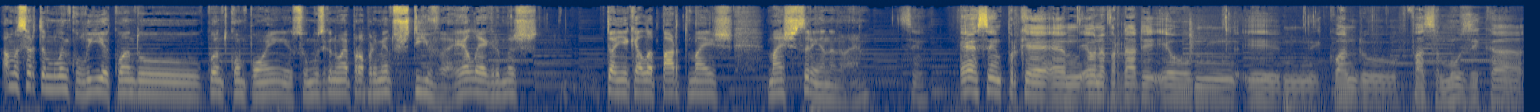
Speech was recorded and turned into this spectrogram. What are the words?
Há uma certa melancolia quando, quando compõe. A sua música não é propriamente festiva, é alegre, mas tem aquela parte mais, mais serena, não é? Sim. É assim, porque um, eu, na verdade, eu um, quando faço música,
